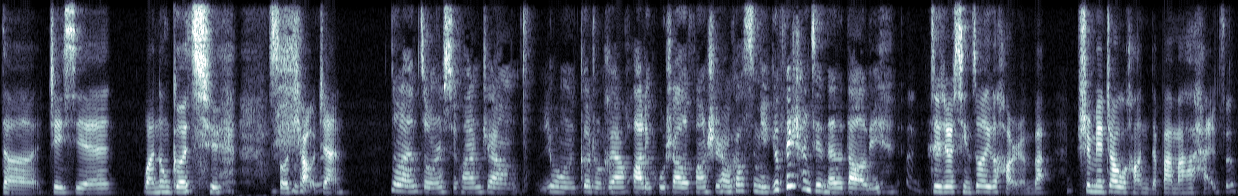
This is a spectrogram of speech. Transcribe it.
的这些玩弄歌曲 所挑战，诺兰总是喜欢这样用各种各样花里胡哨的方式，然后告诉你一个非常简单的道理，这就请做一个好人吧，顺便照顾好你的爸妈和孩子。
